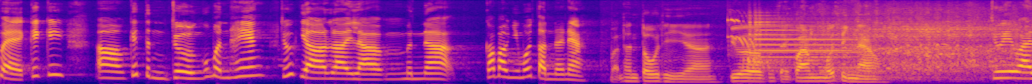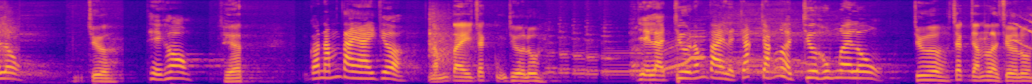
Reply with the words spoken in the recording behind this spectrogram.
về cái cái ờ, cái tình trường của mình hen. Trước giờ là là mình à, có bao nhiêu mối tình rồi nè? Bản thân tôi thì à, chưa có trải qua mối tình nào, chưa yêu ai luôn chưa. thiệt không Thiệt, có nắm tay ai chưa nắm tay chắc cũng chưa luôn. vậy là chưa nắm tay là chắc chắn là chưa hung ai luôn Chưa, chắc chắn là chưa luôn.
